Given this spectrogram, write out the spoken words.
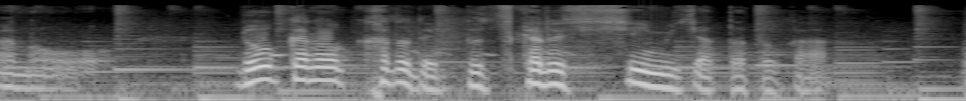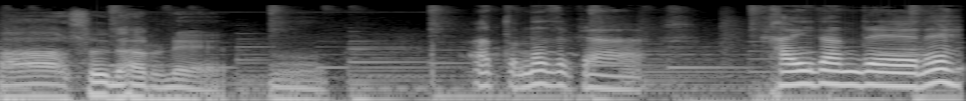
あの廊下の角でぶつかるシーン見ちゃったとか。ああそういうのあるね、うん、あとなぜか階段でね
